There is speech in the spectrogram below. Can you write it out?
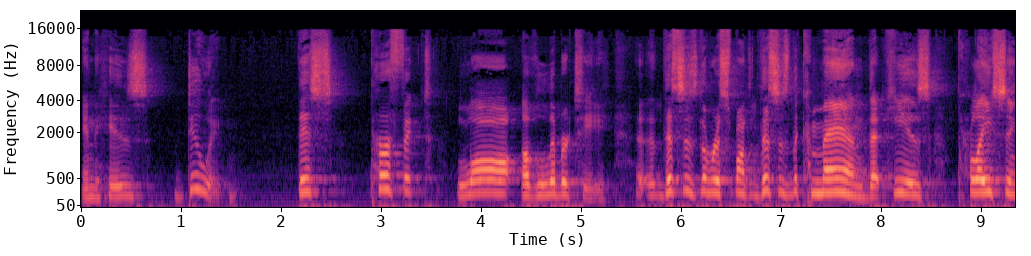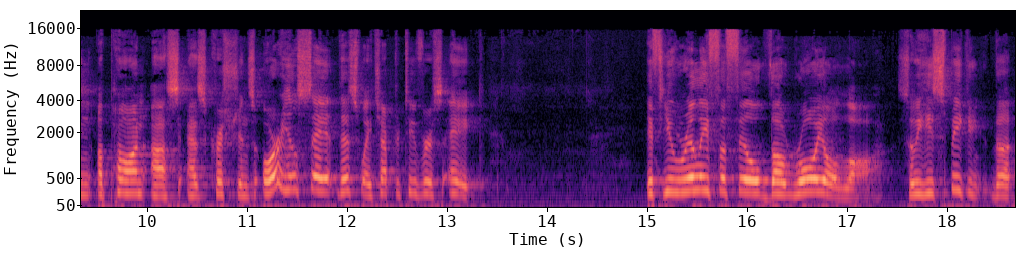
in his doing. This perfect law of liberty, uh, this is the response, this is the command that he is placing upon us as Christians. Or he'll say it this way, chapter 2, verse 8. If you really fulfill the royal law, so he's speaking the,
